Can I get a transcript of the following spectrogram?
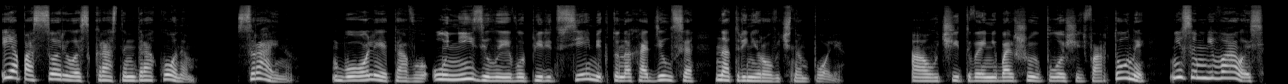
Я поссорилась с красным драконом, с Райном. Более того, унизила его перед всеми, кто находился на тренировочном поле. А учитывая небольшую площадь фортуны, не сомневалась,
